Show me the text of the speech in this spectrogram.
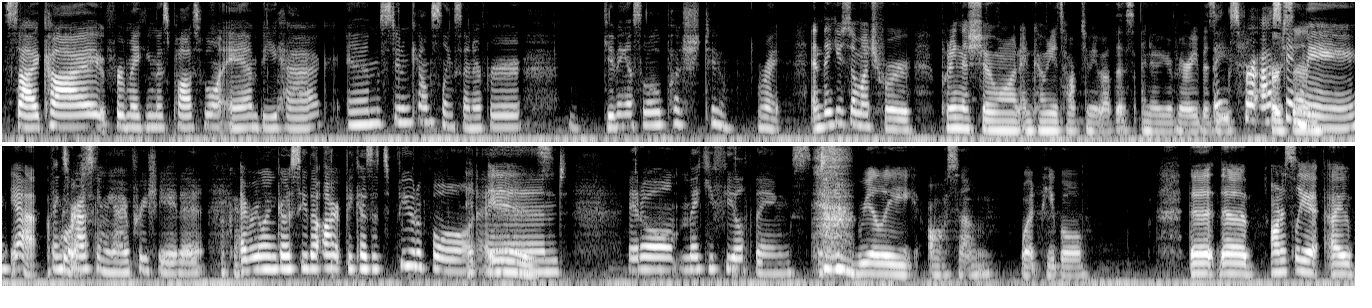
Psi Chi for making this possible and BHAC and the Student Counseling Center for giving us a little push too. Right. And thank you so much for putting this show on and coming to talk to me about this. I know you're very busy. Thanks for asking person. me. Yeah, of Thanks for asking me. I appreciate it. Okay. Everyone go see the art because it's beautiful It is. and it'll make you feel things. it's really awesome what people the the honestly I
